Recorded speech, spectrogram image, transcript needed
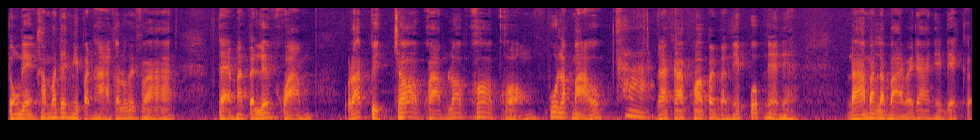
โรงเรียนเขาไม่ได้มีปัญหากับรถไฟฟ้า แต่มันเป็นเรื่องความ รับผิดชอบความรอบคอบของผู้รับเหมาค่ะ นะครับพอเป็นแบบนี้ปุ๊บเนี่ยเนี่ยน้ำมันระบายไม่ได้เนี่ยเด็กก็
